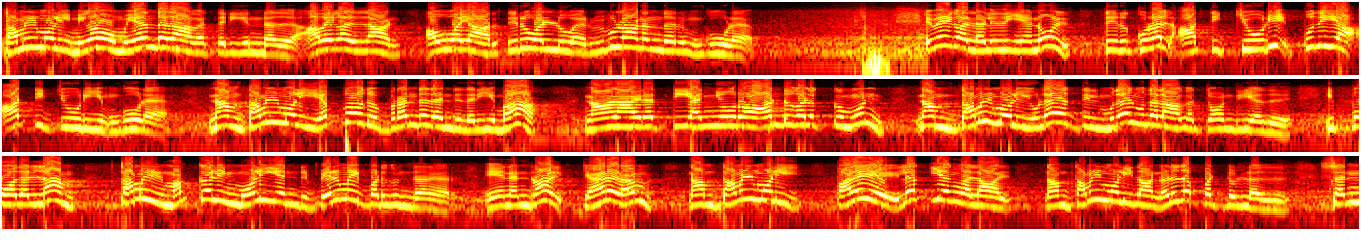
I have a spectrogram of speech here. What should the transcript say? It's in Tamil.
தமிழ்மொழி மிகவும் உயர்ந்ததாக தெரிகின்றது. அவைகள்தான் ஔவையார் திருவள்ளுவர் விபுலானந்தரும் கூட. இவைகள் எழுதிய நூல் திருக்குறள் ஆத்திச்சூடி புதிய ஆத்திச்சூடியும் கூட. நம் தமிழ்மொழி எப்போது பிறந்ததென்று தெரியுமா? நாலாயிரத்தி அஞ்சூறு ஆண்டுகளுக்கு முன் நம் தமிழ்மொழி உலகத்தில் முதல் முதலாக தோன்றியது. இப்போதெல்லாம் தமிழ் மக்களின் மொழி என்று பெருமைப்படுகின்றனர். ஏனென்றால் கேரளம் நாம் தமிழ் மொழி பழைய இலக்கியங்களால் நாம் தமிழ் மொழி தான் எழுதப்பட்டுள்ளது. செந்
